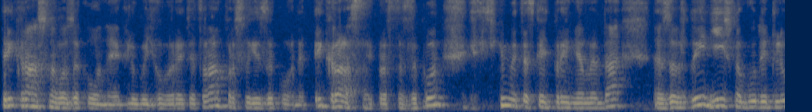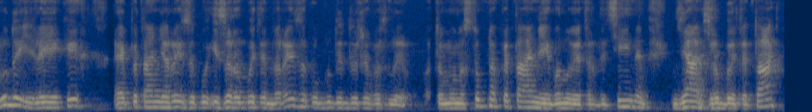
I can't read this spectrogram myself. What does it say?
прекрасного закону, як любить говорити Трамп про свої закони, прекрасний просто закон, який ми так сказати, прийняли, да завжди дійсно будуть люди, для яких е, питання ризику і заробити на ризику буде дуже важливим. Тому наступне питання, і воно є традиційним: як зробити так,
